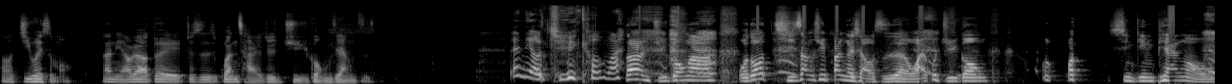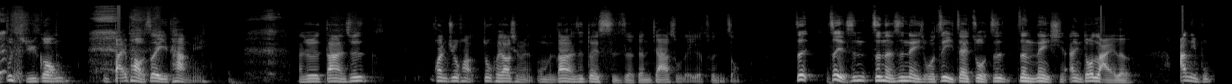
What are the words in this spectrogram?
然后忌讳什么？那你要不要对就是棺材就是鞠躬这样子？那你有鞠躬吗？当然鞠躬啊！我都骑上去半个小时了，我还不鞠躬？我我心惊偏哦，我不鞠躬。白跑这一趟哎，那就是当然就是，换句话就回到前面，我们当然是对死者跟家属的一个尊重，这这也是真的是内心，我自己在做，这是真的内心啊，你都来了啊，你不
